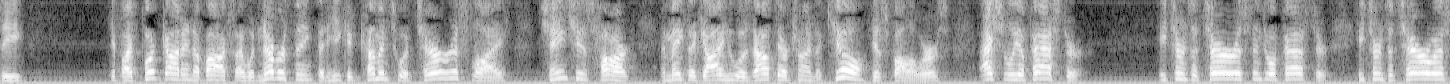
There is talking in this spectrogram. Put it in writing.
See, if I put God in a box, I would never think that he could come into a terrorist's life, change his heart, and make the guy who was out there trying to kill his followers actually a pastor. He turns a terrorist into a pastor. He turns a terrorist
